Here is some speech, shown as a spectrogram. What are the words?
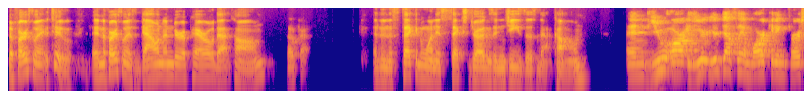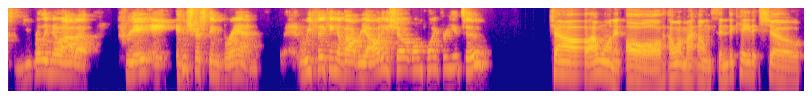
the first one, two, and the first one is downunderapparel.com. Okay. And then the second one is sexdrugsandjesus.com. And you are you're you're definitely a marketing person. You really know how to create a interesting brand. We thinking about reality show at one point for you too? Child, I want it all. I want my own syndicated show.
